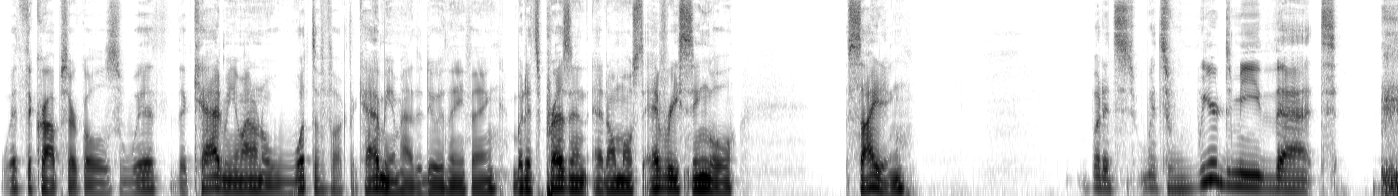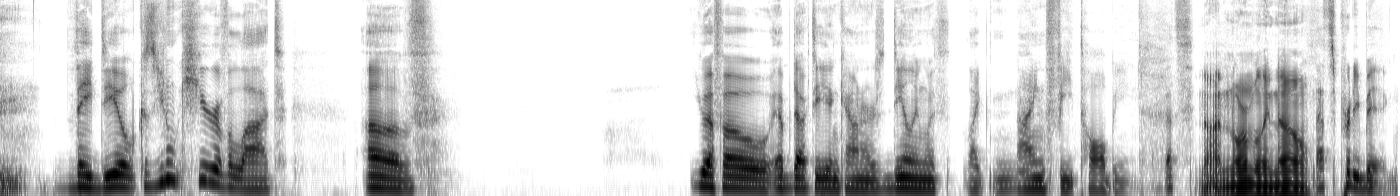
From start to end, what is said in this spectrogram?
with the crop circles, with the cadmium. I don't know what the fuck the cadmium had to do with anything, but it's present at almost every single sighting. But it's it's weird to me that they deal because you don't hear of a lot of UFO abductee encounters dealing with like nine feet tall beings. That's Not normally, no. that's pretty big.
